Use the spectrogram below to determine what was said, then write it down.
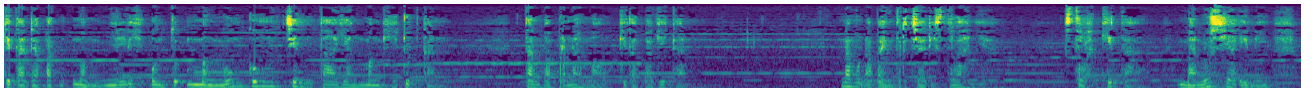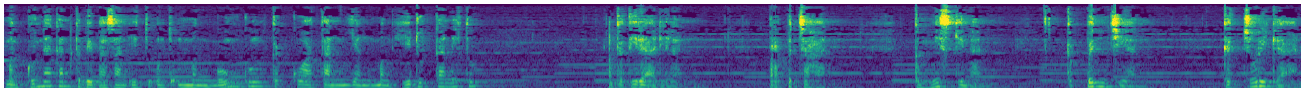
kita dapat memilih untuk mengungkung cinta yang menghidupkan tanpa pernah mau kita bagikan. Namun apa yang terjadi setelahnya? Setelah kita, manusia ini menggunakan kebebasan itu untuk mengungkung kekuatan yang menghidupkan itu, ketidakadilan, perpecahan, kemiskinan, kebencian, kecurigaan,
